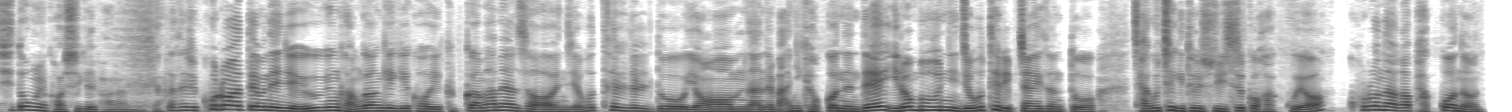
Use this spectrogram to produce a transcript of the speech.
시동을 거시길 바랍니다. 그러니까 사실 코로나 때문에 이제 외국인 관광객이 거의 급감하면서 이제 호텔들도 영업난을 많이 겪었는데 이런 부분이 이제 호텔 입장에선 또 자구책이 될 수 있을 것 같고요. 코로나가 바꿔놓은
